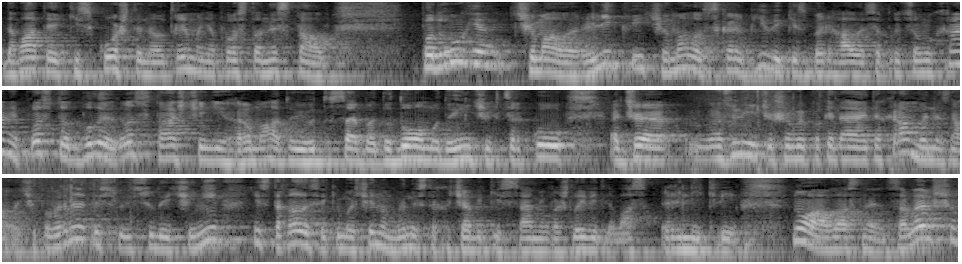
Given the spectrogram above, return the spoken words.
давати якісь кошти на отримання просто не став. По-друге, чимало реліквій, чимало скарбів, які зберігалися при цьому храмі, просто були розтащені громадою до себе додому, до інших церков. Адже розуміючи, що ви покидаєте храм, ви не знали, чи повернетесь сюди чи ні, і старалися якимось чином винести хоча б якісь самі важливі для вас реліквії. Ну а власне завершив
